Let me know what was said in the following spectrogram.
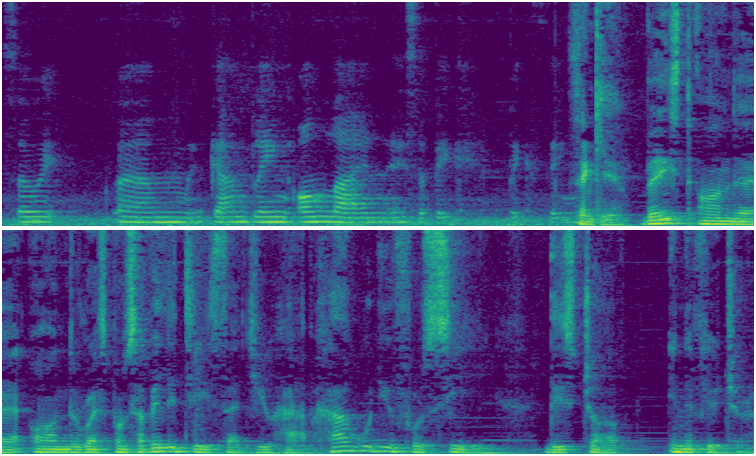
So it, um, gambling online is a big big thing. Thank you. Based on the on the responsibilities that you have, how would you foresee this job in the future?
